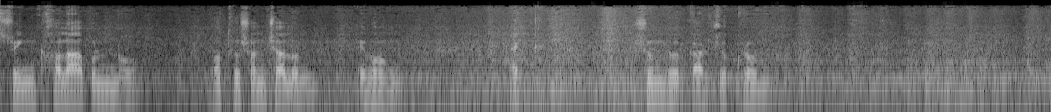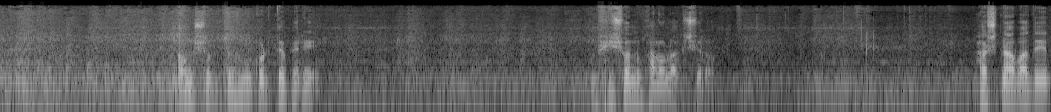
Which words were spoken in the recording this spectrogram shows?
শৃঙ্খলাপূর্ণ পথ সঞ্চালন এবং এক সুন্দর কার্যক্রম অংশগ্রহণ করতে পেরে ভীষণ ভালো লাগছিল। হাসনাবাদের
